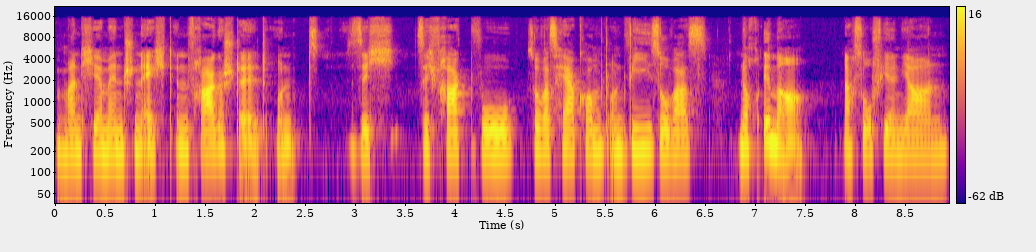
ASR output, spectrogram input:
manche Menschen echt in Frage stellt und sich, sich fragt, wo sowas herkommt und wie sowas noch immer nach so vielen Jahren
